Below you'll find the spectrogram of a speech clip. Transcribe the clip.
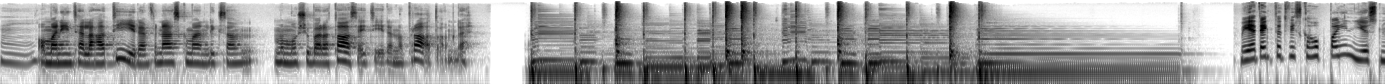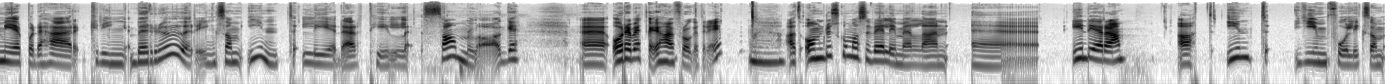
Mm. Om man inte heller har tiden, för när ska man liksom... Man måste ju bara ta sig tiden och prata om det. Men jag tänkte att vi ska hoppa in just mer på det här kring beröring som inte leder till samlag. Eh, och Rebecka, jag har en fråga till dig. Mm. Att om du skulle måste välja mellan eh, Indera, att inte Jim får liksom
